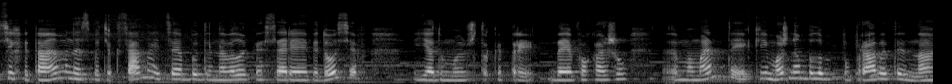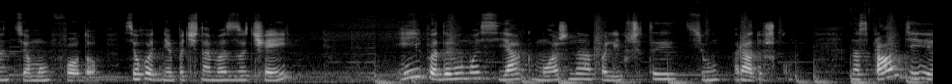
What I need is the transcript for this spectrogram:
Усіх вітаю, мене звуть Оксана, і це буде невелика серія відосів. Я думаю, штуки три, де я покажу е, моменти, які можна було б поправити на цьому фото. Сьогодні почнемо з очей і подивимось, як можна поліпшити цю радужку. Насправді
